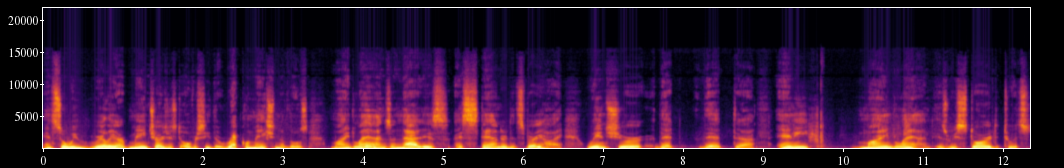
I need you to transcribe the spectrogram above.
And so we really, our main charge is to oversee the reclamation of those mined lands. And that is a standard that's very high. We ensure that, that uh, any mined land is restored to its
